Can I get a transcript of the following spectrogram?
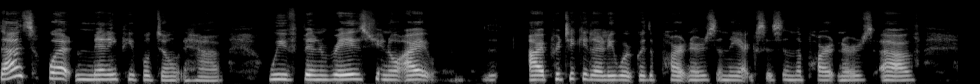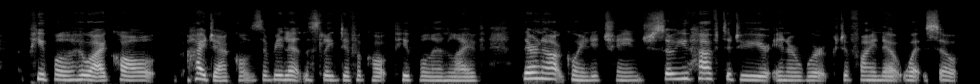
that's what many people don't have. We've been raised, you know, I I particularly work with the partners and the exes and the partners of people who I call hijackals, the relentlessly difficult people in life, they're not going to change. So you have to do your inner work to find out what so.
